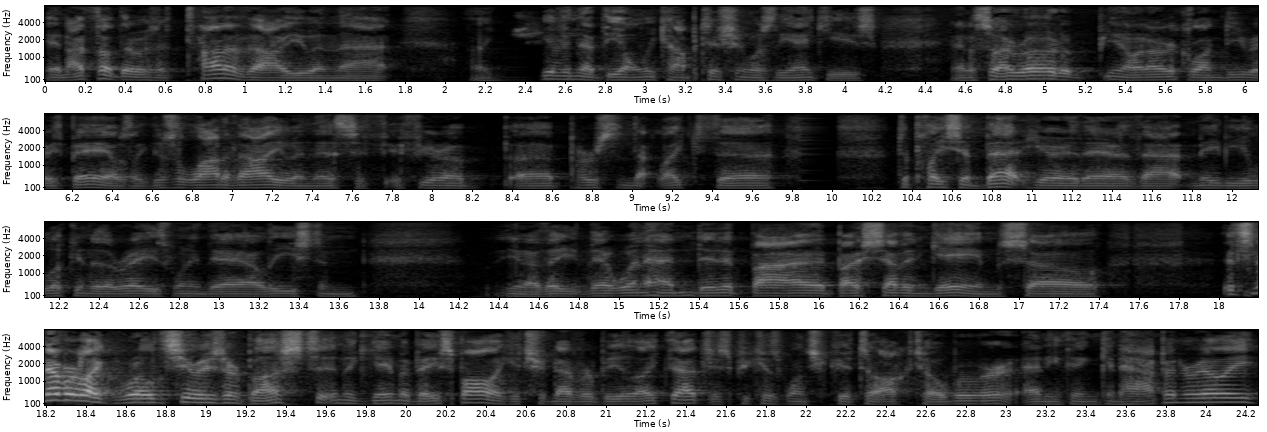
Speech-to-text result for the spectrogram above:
and I thought there was a ton of value in that. Uh, given that the only competition was the Yankees. And so I wrote a, you know an article on DRaysBay. I was like, there's a lot of value in this if, if you're a, a, person that likes to to place a bet here or there that maybe you look into the Rays winning the AL East and you know they, they went ahead and did it by by seven games. So it's never like World Series or bust in the game of baseball. Like it should never be like that. Just because once you get to October, anything can happen really.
